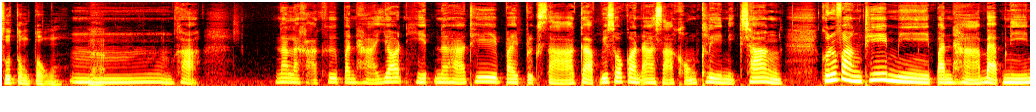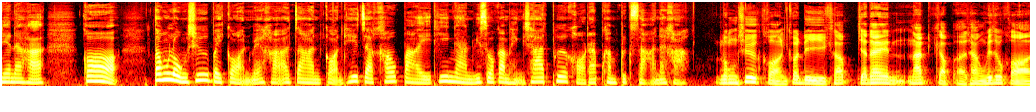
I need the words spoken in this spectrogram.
สุดตรงๆนะค่ะนั่นแหละค่ะ คือปัญหายอดฮิตนะคะ ที่ไปปรึกษากับวิศวกรอาสาของคลินิกช่าง คุณผู้ฟังที่มีปัญหาแบบนี้เนี่ยนะคะ ก็ ต้องลงชื่อไปก่อนไหมคะอาจารย์ก่อนที่จะเข้าไปที่งานวิศวกรรมแห่งชาติเพื่อขอรับคำปรึกษานะคะ ลงชื่อก่อนก็ดีครับ จะได้นัดกับทางวิศวกร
